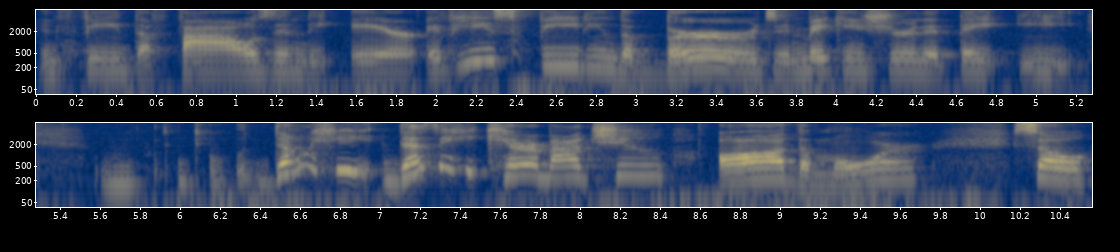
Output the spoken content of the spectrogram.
and feed the fowls in the air? If he's feeding the birds and making sure that they eat, don't he doesn't he care about you all the more? So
